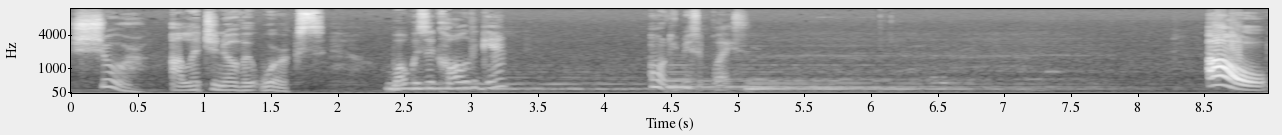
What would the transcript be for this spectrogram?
Sure, I'll let you know if it works. What was it called again? Oh, the music plays. Oh!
